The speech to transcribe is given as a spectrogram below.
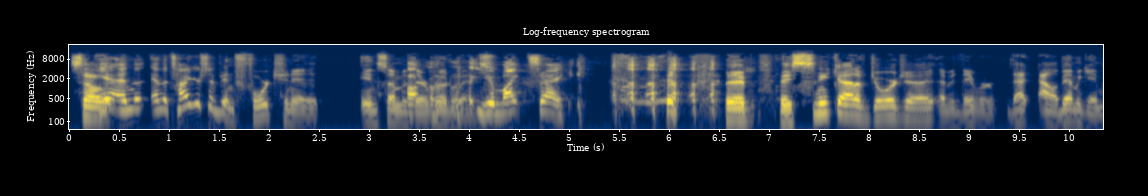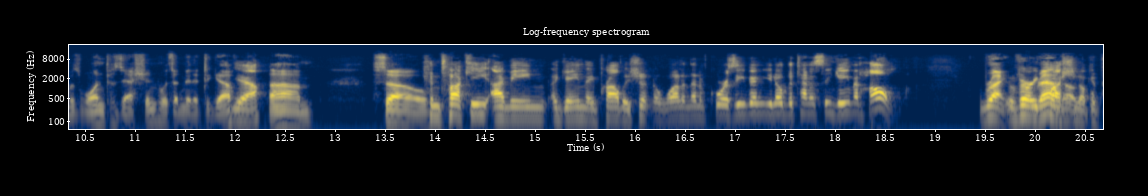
So Yeah, and the, and the Tigers have been fortunate in some of their uh, road wins. you might say, they, they sneak out of Georgia. I mean, they were that Alabama game was one possession with a minute to go. yeah. Um, so Kentucky, I mean, a game they probably shouldn't have won, and then of course even you know the Tennessee game at home. right, Very Yeah, no, questionable. good-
